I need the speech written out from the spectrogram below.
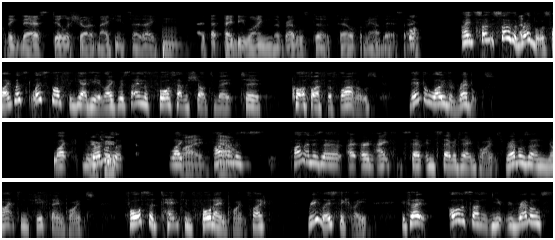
I think they're still a shot at making it, so they they- they'd be wanting the Rebels to to help them out there. So Well, I mean, so so the Rebels. Like let's let's not forget here. Like we're saying, the Force have a shot to be to qualify for the finals. They're below the Rebels. Like the Very Rebels true. are Like Why? Highlanders, Highlanders are, are in eighth in 17 points. Rebels are ninth in 15 points. Force are 10th in 14 points. Like, realistically, if they, all of a sudden, you, Rebels,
